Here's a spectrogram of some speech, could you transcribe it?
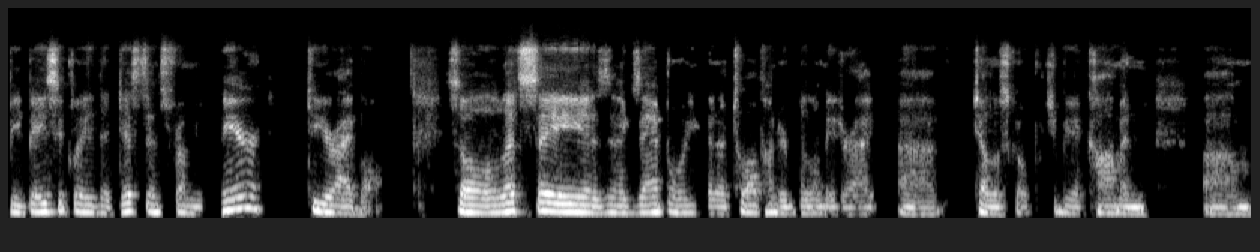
be basically the distance from near to your eyeball. So let's say, as an example, you get a 1200 millimeter uh, telescope, which would be a common um,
